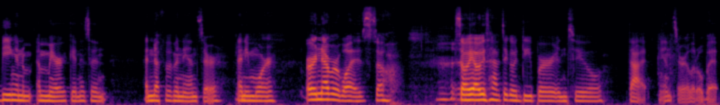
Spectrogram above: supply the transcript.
being an American isn't enough of an answer anymore, or never was. So, so I always have to go deeper into that answer a little bit.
